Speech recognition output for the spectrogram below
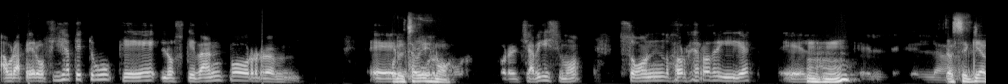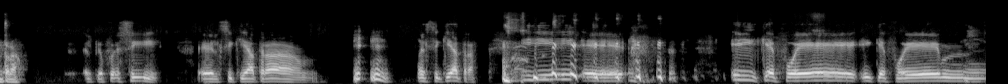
Ahora, pero fíjate tú que los que van por... Eh, por el chavismo. Por, el chavismo son Jorge Rodríguez, el, el psiquiatra el que fue, sí, el psiquiatra, el psiquiatra, y, eh, y que fue, y que fue mm,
